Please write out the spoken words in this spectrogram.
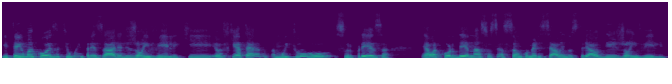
E tem uma coisa que uma empresária de Joinville, que eu fiquei até muito surpresa, ela coordena a Associação Comercial Industrial de Joinville.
